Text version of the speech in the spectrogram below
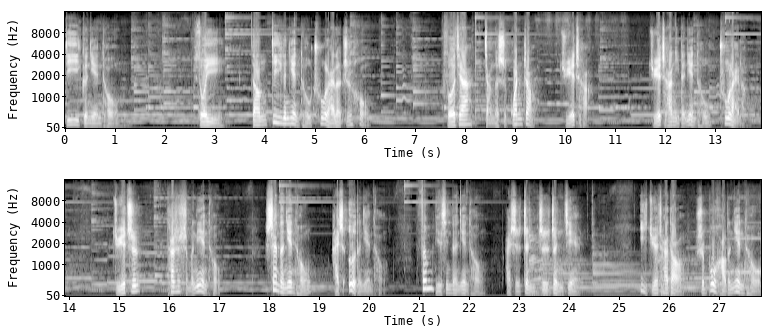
第一个念头。所以，当第一个念头出来了之后，佛家讲的是关照、觉察。觉察你的念头出来了，觉知它是什么念头，善的念头还是恶的念头，分别心的念头还是正知正见。一觉察到是不好的念头，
